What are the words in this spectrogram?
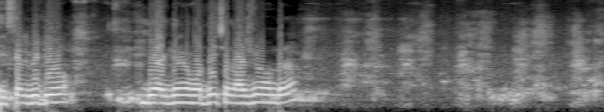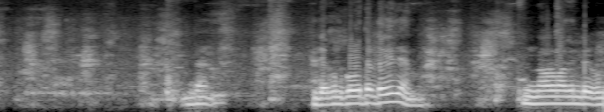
এই সেল ভিডিও দু একদিনের মধ্যেই চলে আসবে বন্ধুরা। দেখুন কবুতর দেখেছেন? নর্মাল দেখুন।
